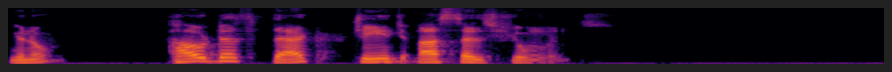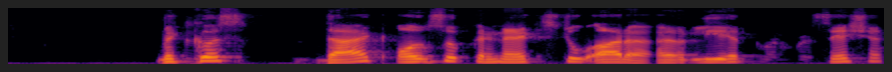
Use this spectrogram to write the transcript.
you know, how does that change us as humans? because that also connects to our earlier conversation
